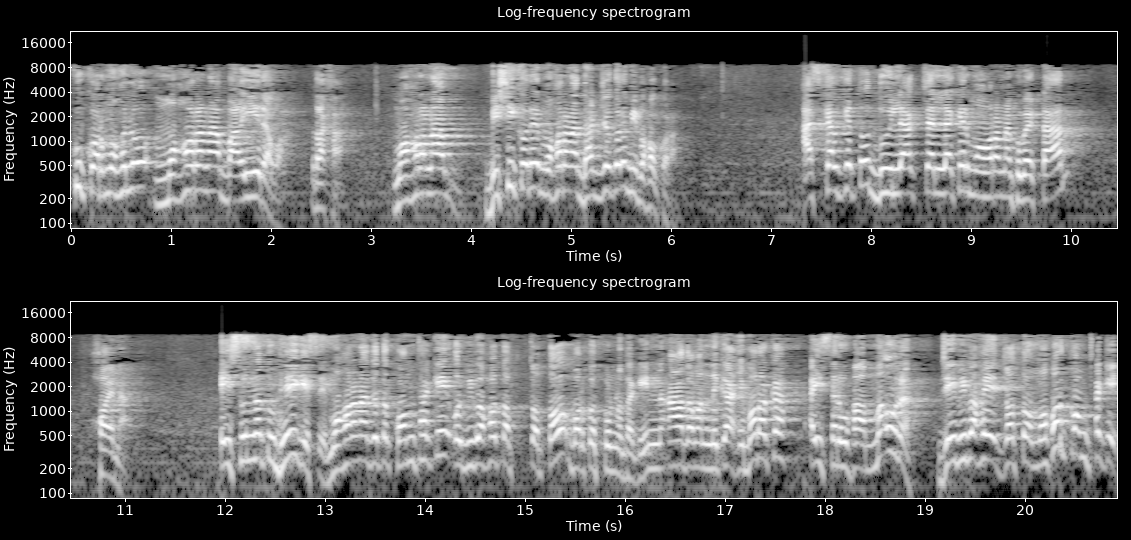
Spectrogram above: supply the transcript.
কুকর্ম হলো মহারানা বাড়িয়ে দেওয়া, রাখা। মহারানা বেশি করে মহারানা ধার্য করে বিবাহ করা। আজকালকে তো দুই লাখ, চার লাখের মহারানা খুব একটা আর হয় না। এই সুন্নাত উঠেই গেছে। মহারানা যত কম থাকে, ওই বিবাহ তত- বরকতপূর্ণ থাকে। যে বিবাহে যত মোহর কম থাকে,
